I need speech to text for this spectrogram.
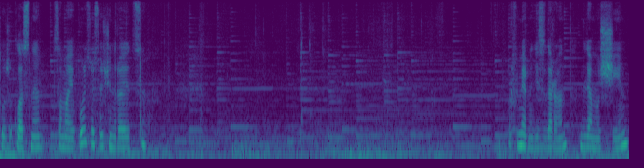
Тоже классная. Сама я пользуюсь, очень нравится. Парфюмерный дезодорант для мужчин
